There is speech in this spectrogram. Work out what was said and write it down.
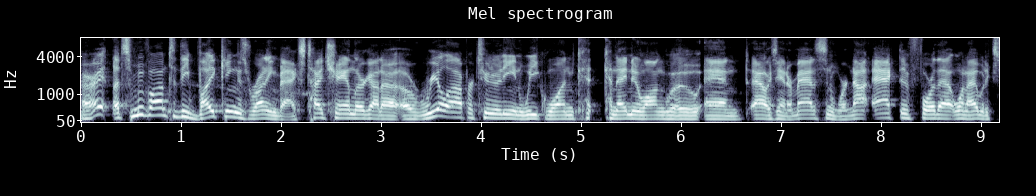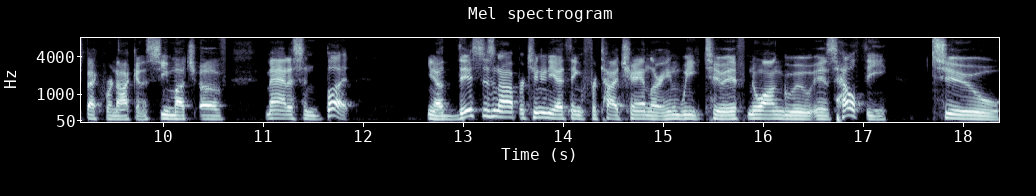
All right, let's move on to the Vikings running backs. Ty Chandler got a, a real opportunity in week one. Kene Nwangwu and Alexander Mattison were not active for that one. I would expect we're not going to see much of Mattison, but you know, this is an opportunity, I think, for Ty Chandler in week two, if Nwangwu is healthy, to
